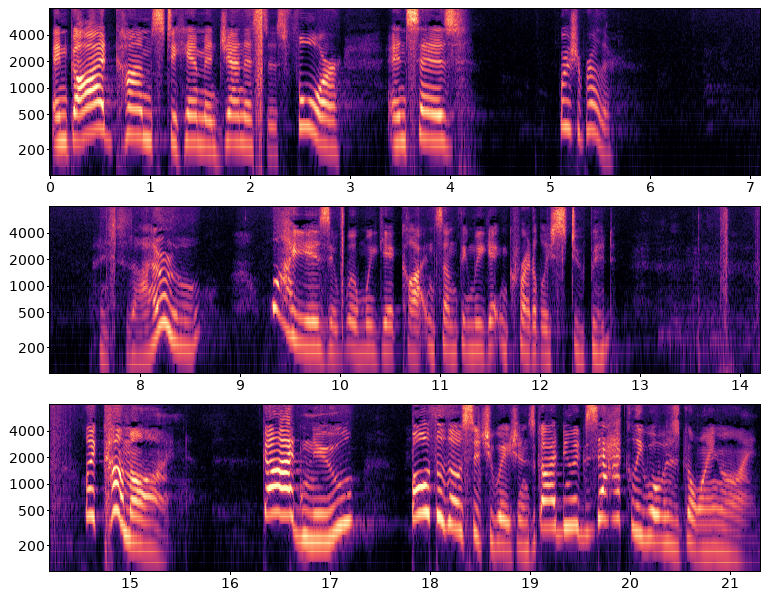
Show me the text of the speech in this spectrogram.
And God comes to him in Genesis 4 and says, Where's your brother? And he says, I don't know. Why is it when we get caught in something we get incredibly stupid? Like, come on. God knew both of those situations. God knew exactly what was going on.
